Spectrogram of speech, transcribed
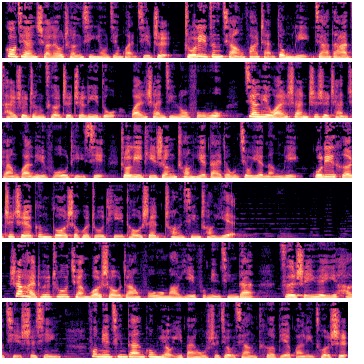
构建全流程信用监管机制，着力增强发展动力，加大财税政策支持力度，完善金融服务，建立完善知识产权管理服务体系，着力提升创业带动就业能力，鼓励和支持更多社会主体投身创新创业。上海推出全国首张服务贸易负面清单，自十一月一号起实行。负面清单共有一百五十九项特别管理措施，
